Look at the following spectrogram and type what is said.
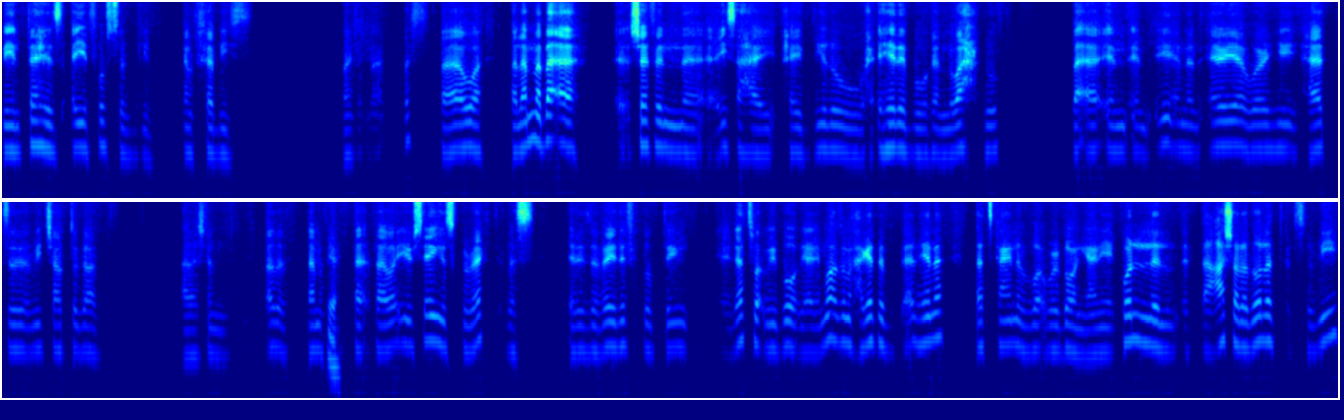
بينتهز أي فرصة تجيله كان خبيث بس فهو فلما بقى شاف ان عيسى هي- هيديله وهرب وكان لوحده بقى in in in an area where he had to reach out to God علشان other؟ Yeah. what you're saying is correct بس it is a very difficult thing يعني that's what we go يعني معظم الحاجات اللي بتتقال هنا that's kind of what we're going يعني كل ال 10 دولت for me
